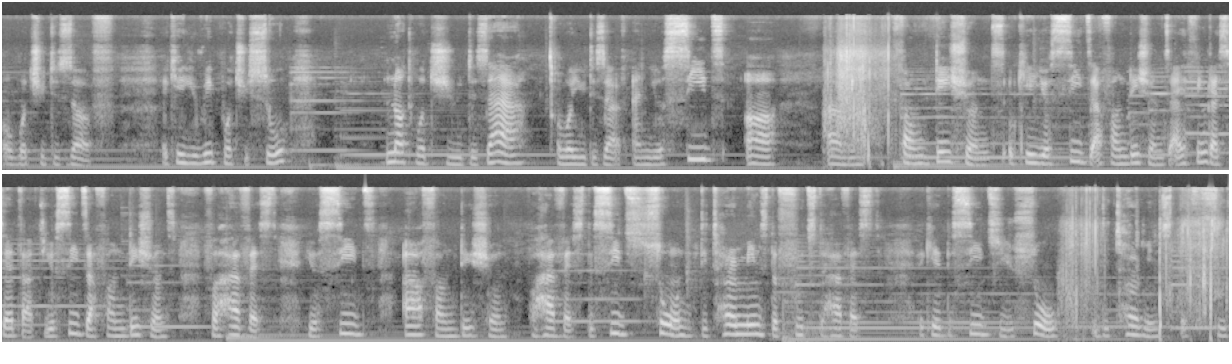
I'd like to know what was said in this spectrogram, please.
or what you deserve. Okay, you reap what you sow, not what you desire or what you deserve. And your seeds are um, foundations okay? Your seeds are foundations. I think i said that. Your seeds are foundations for harvest. Your seeds are foundation for harvest. The seeds sown determines the fruits to harvest okay? The seeds you sow determines the fruit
